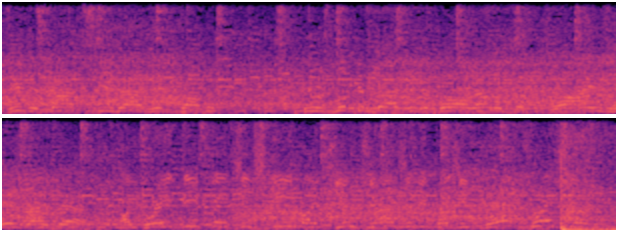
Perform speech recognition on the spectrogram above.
He did not see that hit coming. He was looking back at the ball. That was a blind hit right there. A great defensive scheme by Jim Johnson because he brought pressure,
